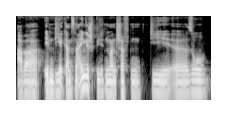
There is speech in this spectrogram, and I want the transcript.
aber eben die ganzen eingespielten Mannschaften, die äh, so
